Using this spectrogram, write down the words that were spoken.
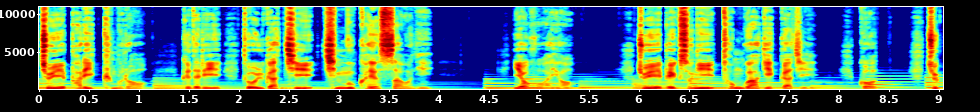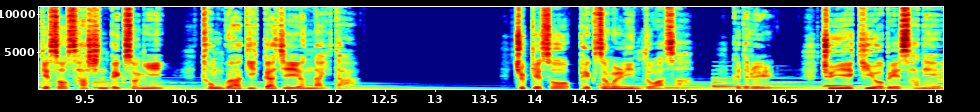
주의 팔이 크므로 그들이 돌같이 침묵하였사오니 여호와여 주의 백성이 통과하기까지 곧 주께서 사신 백성이 통과하기까지였나이다. 주께서 백성을 인도하사 그들을 주의 기업의 산에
